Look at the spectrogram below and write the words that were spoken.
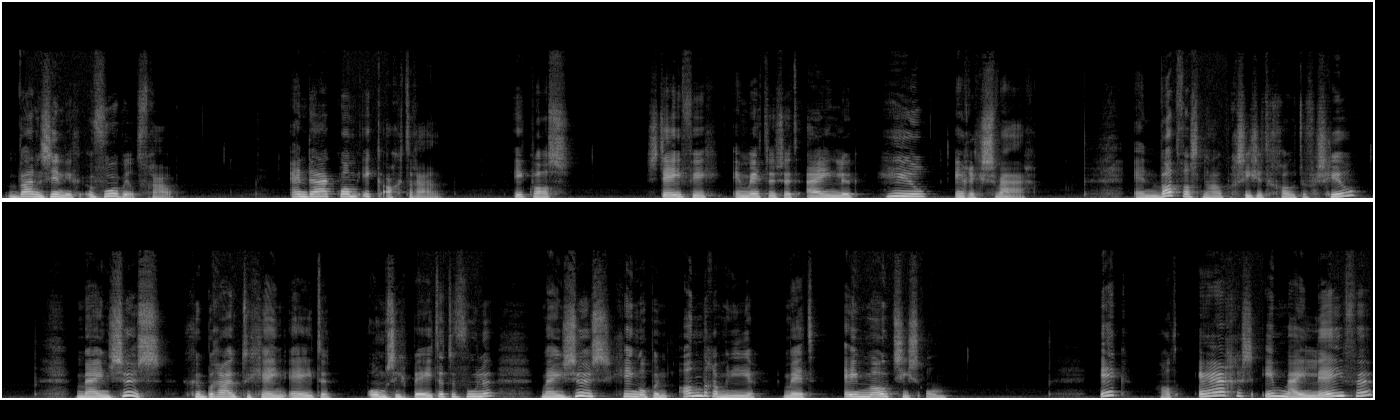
waanzinnig, een voorbeeldvrouw. En daar kwam ik achteraan. Ik was stevig en werd dus uiteindelijk heel erg zwaar. En wat was nou precies het grote verschil? Mijn zus gebruikte geen eten om zich beter te voelen. Mijn zus ging op een andere manier met emoties om. Ik had ergens in mijn leven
